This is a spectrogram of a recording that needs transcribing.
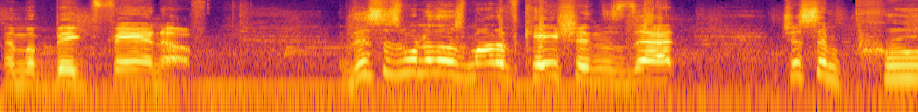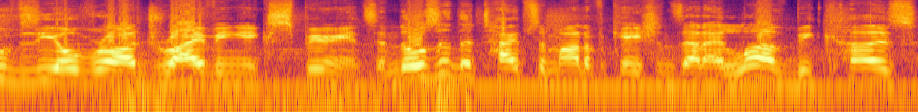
am a big fan of. This is one of those modifications that just improves the overall driving experience. And those are the types of modifications that I love because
